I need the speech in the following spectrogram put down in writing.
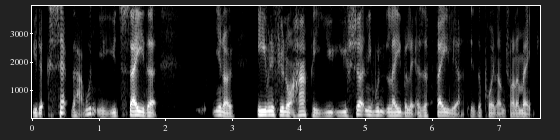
you'd accept that, wouldn't you? You'd say that, you know, even if you're not happy, you you certainly wouldn't label it as a failure. Is the point I'm trying to make.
